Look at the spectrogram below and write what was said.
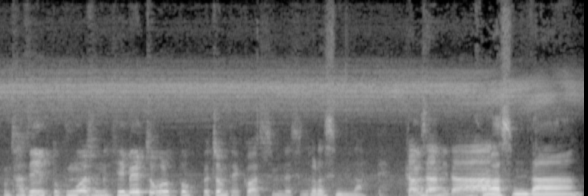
그럼 자세히 또 궁금하신 분들 개별적으로 또 여쭤면 될 것 같습니다. 스님. 그렇습니다. 감사합니다. 고맙습니다.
